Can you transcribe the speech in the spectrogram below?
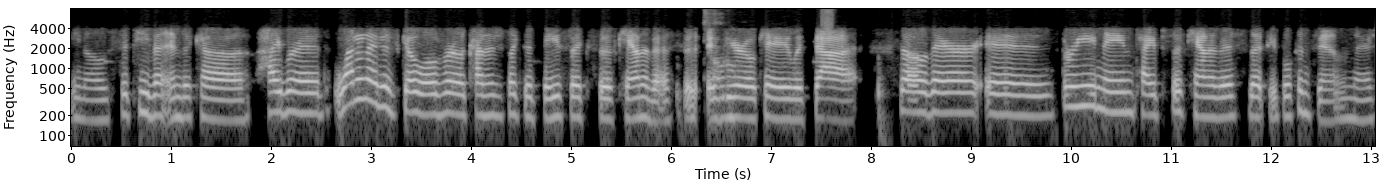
you know, sativa indica hybrid. Why don't I just go over kind of just like the basics of cannabis, if you're okay with that? So there is three main types of cannabis that people consume. There's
